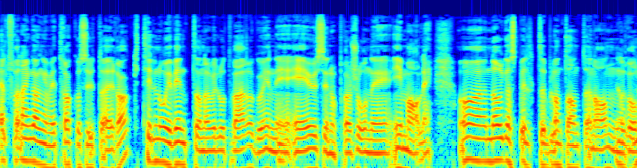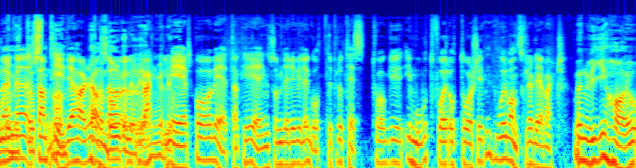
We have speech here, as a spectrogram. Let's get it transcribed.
Helt fra den gangen vi trakk oss ut av Irak, til nå i vinter når vi lot være å gå inn i EU sin operasjon i, i Mali. Og Norge har spilt bl.a. en annen rolle i eh, Midtøsten. Men samtidig har dere altså vært med på vedtak i regjeringen som dere ville gått til protesttog imot for åtte år siden. Hvor vanskelig har det vært? Men vi har jo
